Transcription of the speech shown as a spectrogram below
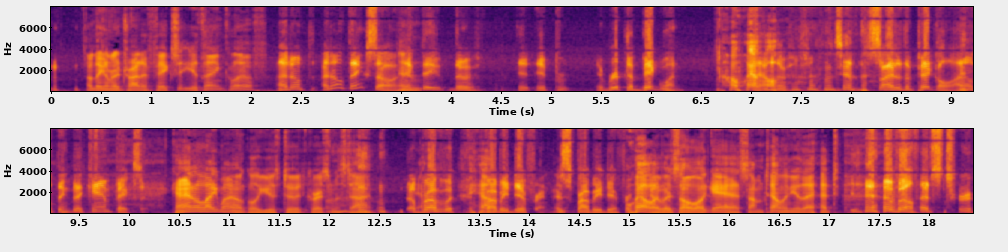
Are they going to try to fix it? You think, Cliff? I don't. I don't think so. I think they the it, it it ripped a big one Oh well, down the, the side of the pickle. I don't think they can fix it. kind of like my uncle used to at Christmas time. They'll Yeah. probably Yeah. probably different. It's probably different. Well, it was all a gas. I'm telling you that. well, that's true.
